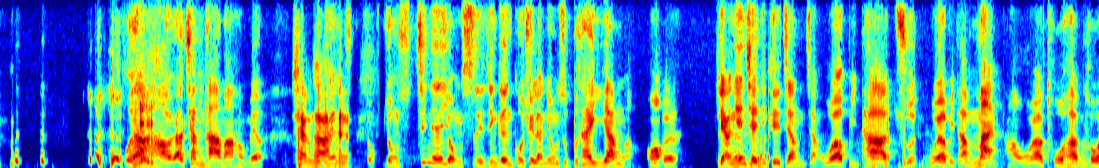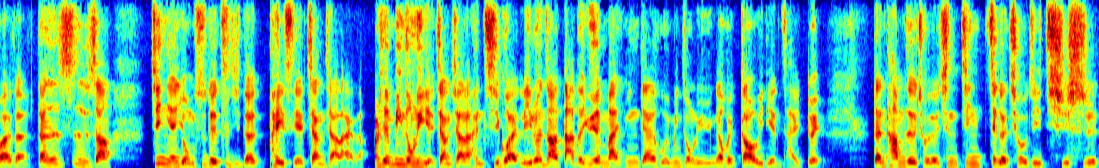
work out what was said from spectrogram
我说好要呛他吗？好没有 呛他。勇勇士今年的勇士已经跟过去两年勇士不太一样了哦。对了，两年前你可以这样讲，我要比他准，我要比他慢，好，我要拖他扣外战。但是事实上。今年勇士队自己的 pace 也降下来了，而且命中率也降下来，很奇怪。理论上打得越慢，应该会命中率应该会高一点才对。但他们这个球队现今这个球季其实，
